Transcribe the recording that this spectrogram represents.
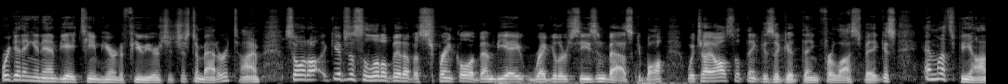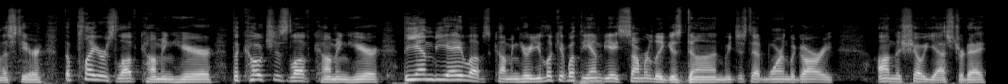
We're getting an NBA team here in a few years. It's just a matter of time. So it, all, it gives us a little bit of a sprinkle of NBA regular season basketball, which I also think is a good thing for Las Vegas. And let's be honest here. The players love coming here. The coaches love coming here. The NBA loves coming here. You look at what the NBA Summer League has done. We just had Warren LeGarie on the show yesterday.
